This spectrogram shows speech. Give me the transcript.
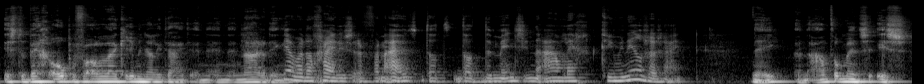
is de weg open voor allerlei criminaliteit en, en, en nare dingen. Ja, maar dan ga je dus ervan uit dat, dat de mens in de aanleg crimineel zou zijn. Nee, een aantal mensen is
